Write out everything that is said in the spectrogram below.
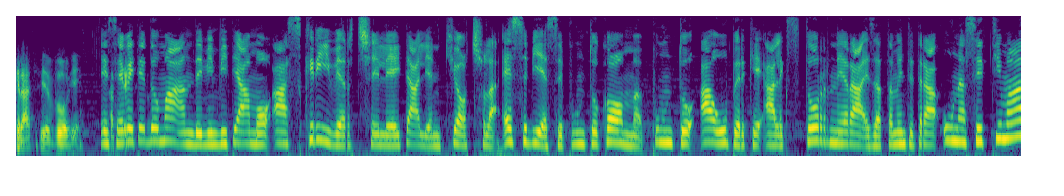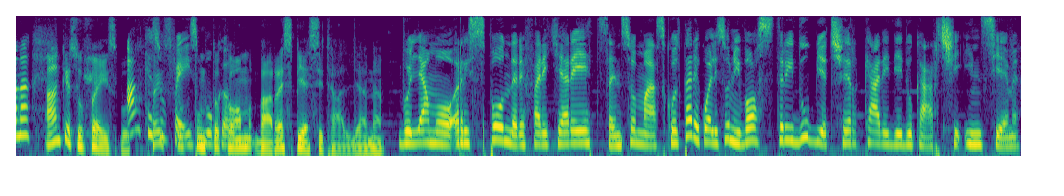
Grazie a voi. E se avete domande vi invitiamo a scrivercele a italian-sbs.com.au perché Alex tornerà esattamente tra una settimana. Anche su Facebook. Anche su Facebook. facebook.com barra SPS Italian. Vogliamo rispondere, fare chiarezza, insomma ascoltare quali sono i vostri dubbi e cercare di educarci insieme.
